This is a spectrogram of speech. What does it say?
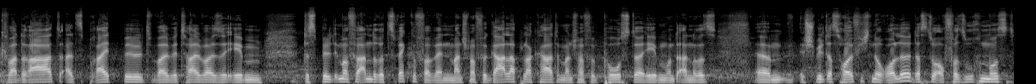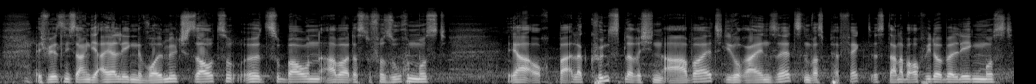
Quadrat, als Breitbild, weil wir teilweise eben das Bild immer für andere Zwecke verwenden. Manchmal für Gala-Plakate, manchmal für Poster eben und anderes. Ähm, spielt das häufig eine Rolle, dass du auch versuchen musst, ich will jetzt nicht sagen, die eierlegende Wollmilchsau zu, äh, zu bauen, aber dass du versuchen musst, ja auch bei aller künstlerischen Arbeit, die du reinsetzt und was perfekt ist, dann aber auch wieder überlegen musst,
